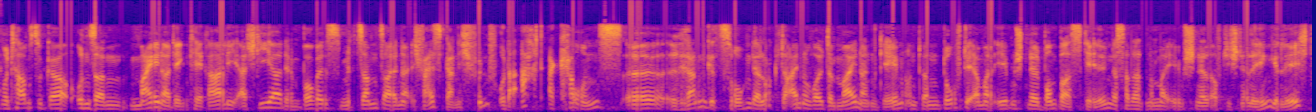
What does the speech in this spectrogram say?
und haben sogar unseren Miner, den Kerali Ashia, den Boris, mitsamt seiner, ich weiß gar nicht, fünf oder acht Accounts äh, rangezogen. Der lockte ein und wollte minern gehen und dann durfte er mal eben schnell Bomber skillen. Das hat er dann mal eben schnell auf die Schnelle hingelegt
